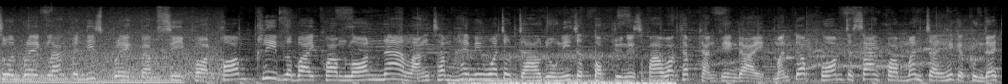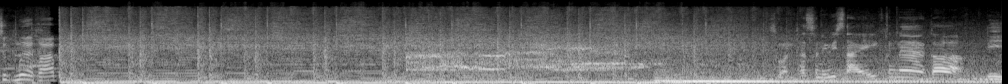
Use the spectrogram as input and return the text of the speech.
ส่วนเบรกหลังเป็นดิสเบรกแบบ 4 พอร์ตพร้อมคลีบระบายความร้อนหน้าหลังทำให้ไม่ว่าเจ้าดาวดวงนี้จะตกอยู่ในสภาวะขับขันเพียงใด มันก็พร้อมจะสร้างความมั่นใจให้กับคุณได้ทุกเมื่อครับส่วนทัศนวิสัยข้างหน้าก็ดี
